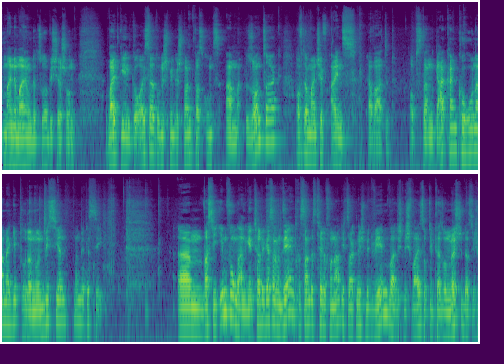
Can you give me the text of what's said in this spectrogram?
Meine Meinung dazu habe ich ja schon weitgehend geäußert und ich bin gespannt, was uns am Sonntag auf der Mein Schiff 1 erwartet. Ob es dann gar kein Corona mehr gibt oder nur ein bisschen, man wird es sehen. Ähm, was die Impfung angeht, ich hatte gestern ein sehr interessantes Telefonat. Ich sage nicht mit wem, weil ich nicht weiß, ob die Person möchte, dass ich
